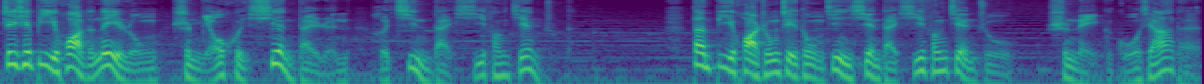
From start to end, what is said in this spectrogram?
这些壁画的内容是描绘现代人和近代西方建筑的，但壁画中这栋近现代西方建筑是哪个国家的，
